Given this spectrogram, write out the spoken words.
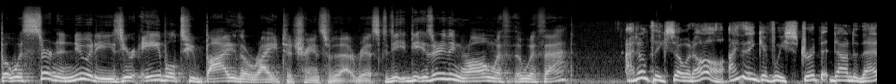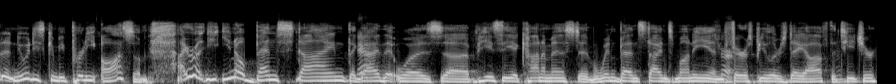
But with certain annuities, you're able to buy the right to transfer that risk. Is there anything wrong with with that? I don't think so at all. I think if we strip it down to that, annuities can be pretty awesome. I, you know, Ben Stein, the Yeah. guy that was, uh, he's the economist of Win Ben Stein's Money and Sure. Mm-hmm. Ferris Bueller's Day Off, the teacher.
